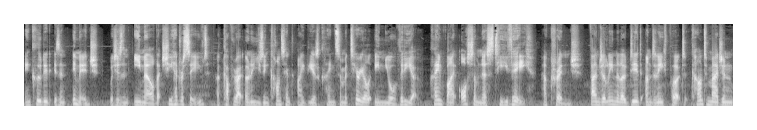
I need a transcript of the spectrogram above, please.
Included is an image, which is an email that she had received. A copyright owner using content ideas claimed some material in your video. Claimed by Awesomeness TV. How cringe. Vangelina, though, did underneath put, can't imagine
